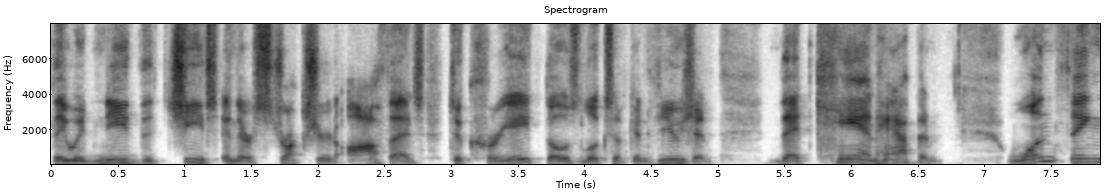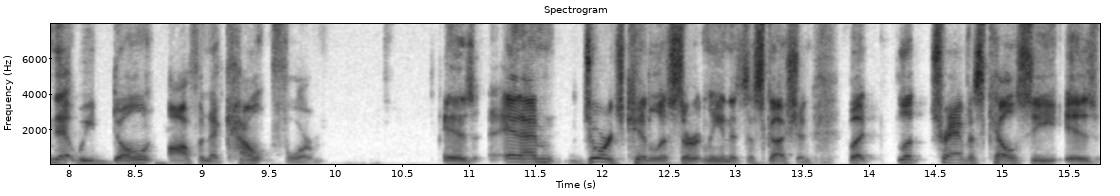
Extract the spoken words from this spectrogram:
they would need the Chiefs in their structured offense to create those looks of confusion. That can happen. One thing that we don't often account for is, and I'm George Kittle is certainly in this discussion, but look, Travis Kelce is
